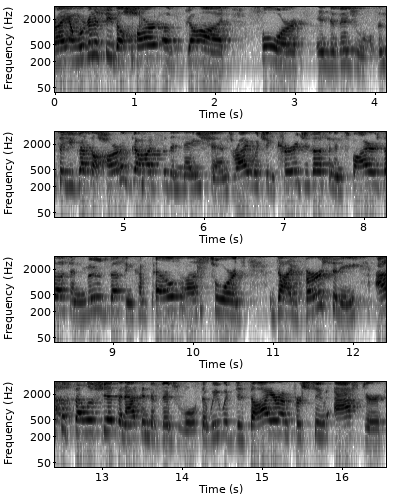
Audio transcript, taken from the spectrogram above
right? And we're going to see the heart of God for individuals. And so you've got the heart of God for the nations, right? Which encourages us and inspires us and moves us and compels us towards diversity as a fellowship and as individuals, that we would desire and pursue after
